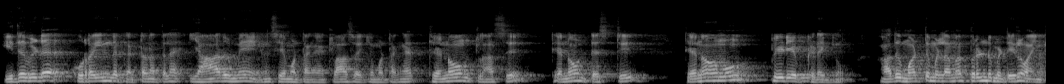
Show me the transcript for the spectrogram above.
இதை விட குறைந்த கட்டணத்தில் யாருமே என்ன செய்ய மாட்டாங்க? கிளாஸ் வைக்க மாட்டாங்க. தெனோம் கிளாஸு தெனோம் டெஸ்ட்டு தெனமும் பிடிஎஃப் கிடைக்கும். அது மட்டும் இல்லாமல் பிரிண்ட் மெட்டீரியல் வாங்கிக்கலாம்.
